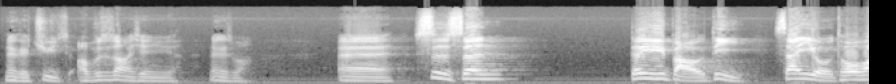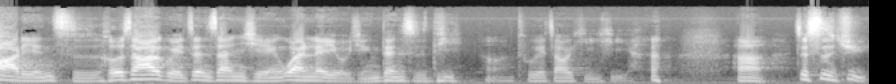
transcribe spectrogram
那个句子，而不是上来现去，那个什么，呃，四身登于宝地，三有托化莲池，河沙鬼正三贤，万类有情登十地，啊，图也招喜喜，啊，这四句，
